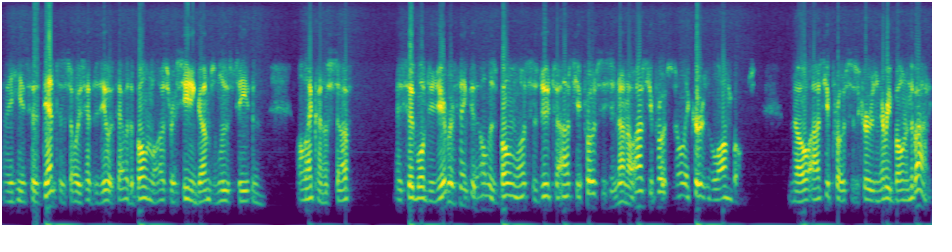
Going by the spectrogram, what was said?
And he says dentists always have to deal with that with the bone loss, receding gums, and loose teeth, and all that kind of stuff. I said, well, did you ever think that all this bone loss is due to osteoporosis? He said, no, no, osteoporosis only occurs in the long bones. No, osteoporosis occurs in every bone in the body,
